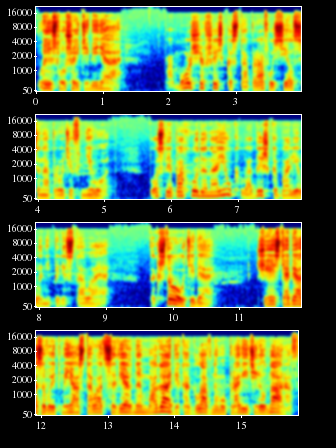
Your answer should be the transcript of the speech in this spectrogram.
«Выслушайте меня!» Поморщившись, Костоправ уселся напротив него. После похода на юг лодыжка болела не переставая. «Так что у тебя?» «Честь обязывает меня оставаться верным Магабе, как главному правителю наров»,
